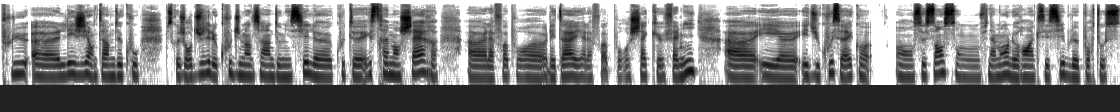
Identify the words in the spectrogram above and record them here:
plus euh, léger en termes de coût. Parce qu'aujourd'hui, le coût du maintien à domicile euh, coûte extrêmement cher, euh, à la fois pour l'État et à la fois pour chaque famille. Et, du coup, c'est vrai qu'en ce sens, on, finalement, on le rend accessible pour tous.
